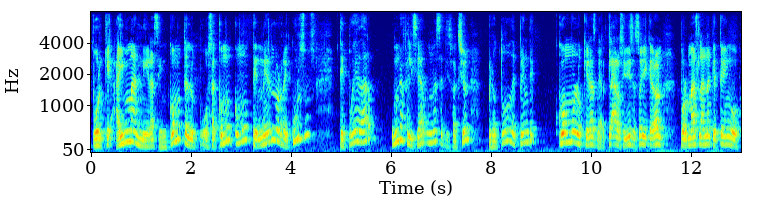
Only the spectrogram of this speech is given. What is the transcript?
porque hay maneras en cómo te lo, o sea, cómo, cómo tener los recursos te puede dar una felicidad, una satisfacción, pero todo depende cómo lo quieras ver. Claro, si dices, oye, Carón, por más lana que tengo,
